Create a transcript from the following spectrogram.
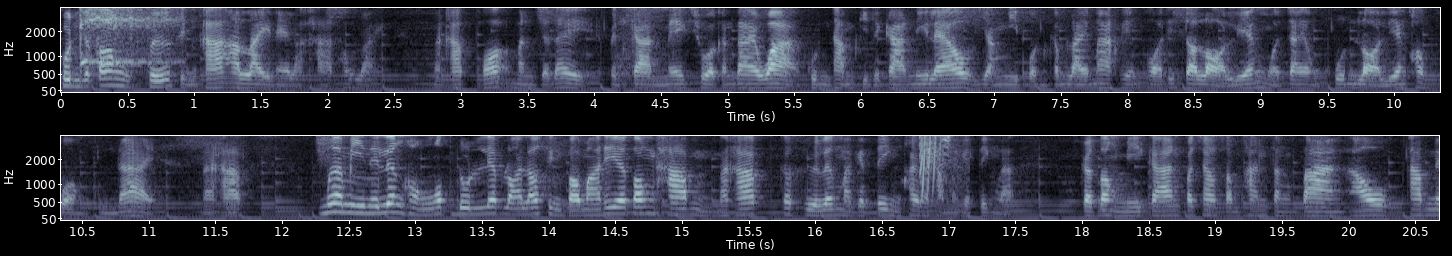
คุณจะต้องซื้อสินค้าอะไรในราคาเท่าไหร่นะครับเพราะมันจะได้เป็นการ make sure กันได้ว่าคุณทำกิจการนี้แล้ว ยังมีผลกำไรมากเพียงพอที่จะหล่อเลี้ยงหัวใจของคุณหล่อเลี้ยงครอบครัวของคุณได้นะครับเมื่อมีในเรื่องของงบดุลเรียบร้อยแล้วสิ่งต่อมาที่จะต้องทำนะครับก็คือเรื่องมาร์เก็ตติ้งค่อยมาทำมาร์เก็ตติ้งละ ก็ต้องมีการประชาสัมพันธ์ต่างๆ เอาทำใน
